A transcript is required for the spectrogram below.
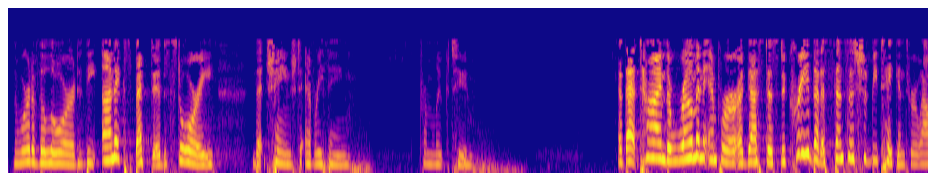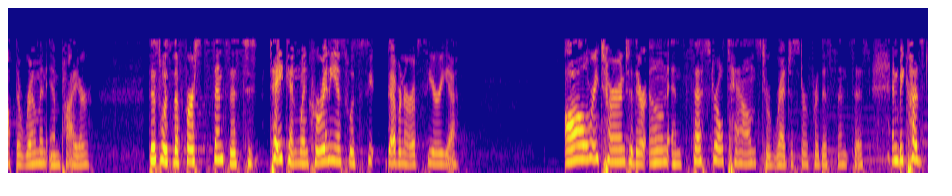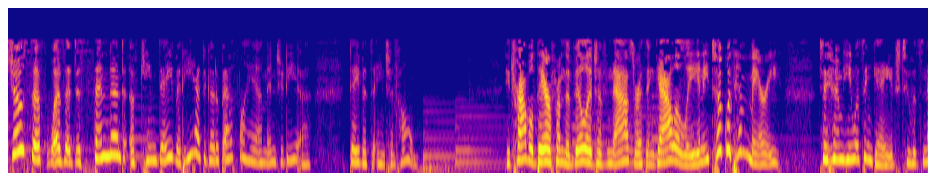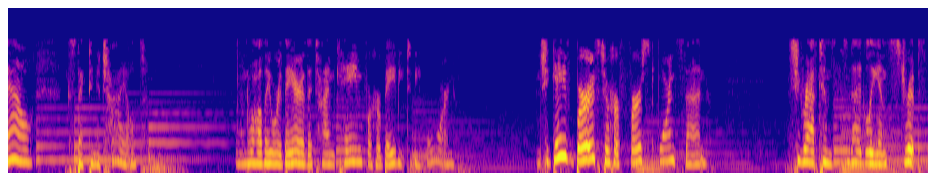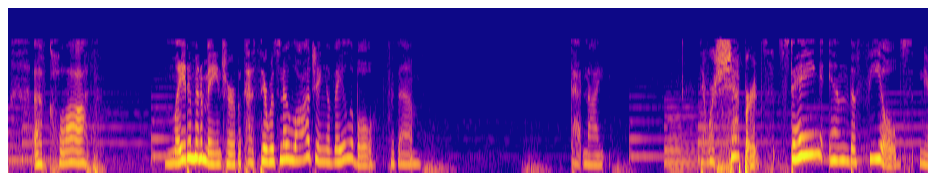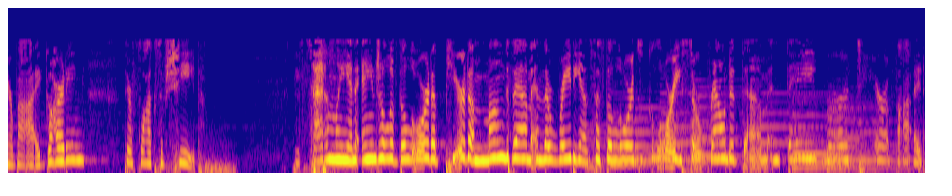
the word of the Lord, the unexpected story that changed everything from Luke 2. At that time, the Roman Emperor Augustus decreed that a census should be taken throughout the Roman Empire. This was the first census taken when Quirinius was governor of Syria. All returned to their own ancestral towns to register for this census. And because Joseph was a descendant of King David, he had to go to Bethlehem in Judea, David's ancient home. He traveled there from the village of Nazareth in Galilee, and he took with him Mary, to whom he was engaged, who was now expecting a child. And while they were there, the time came for her baby to be born. And she gave birth to her firstborn son. She wrapped him snugly in strips of cloth and laid him in a manger because there was no lodging available for them. That night, there were shepherds staying in the fields nearby, guarding their flocks of sheep. And suddenly an angel of the Lord appeared among them, and the radiance of the Lord's glory surrounded them, and they were terrified.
